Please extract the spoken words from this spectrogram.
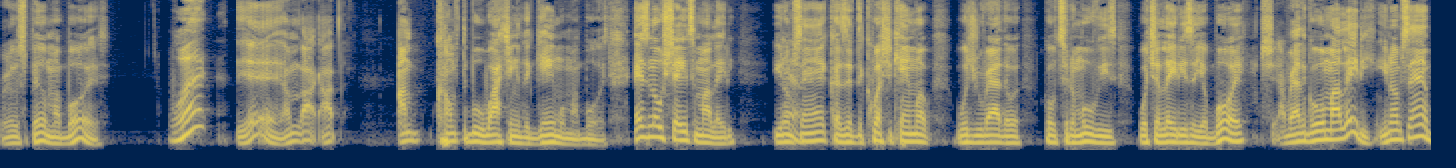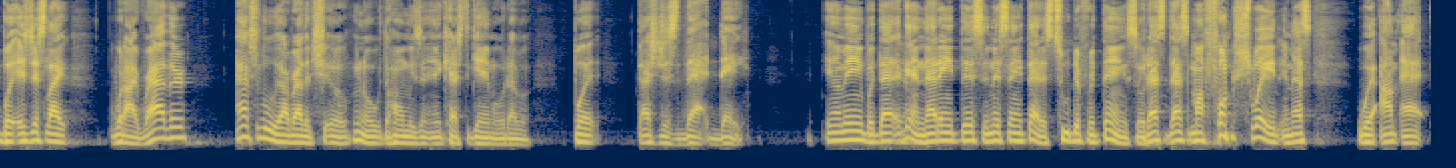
real spill, my boys. What? Yeah, I'm like I, I'm comfortable watching the game with my boys. There's no shade to my lady. You know what I'm saying? Because if the question came up, would you rather go to the movies with your ladies or your boy? I'd rather go with my lady. You know what I'm saying? But it's just like, would I rather? Absolutely, I'd rather chill, you know, with the homies and, and catch the game or whatever. But that's just that day. You know what I mean? But that again, that ain't this and this ain't that. It's two different things. So that's that's my feng shui, and that's where I'm at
